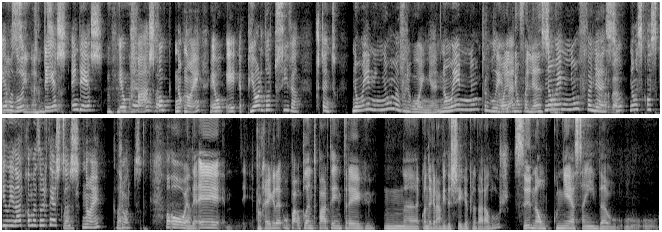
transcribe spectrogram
é uma dor Alucinante. 10 em 10. É o que faz com que. Não, não é? É, o- é a pior dor possível. Portanto, não é nenhuma vergonha, não é nenhum problema. Não é nenhum falhanço. Não é nenhum falhanço verdade. não se conseguir lidar com uma dor destas, não é? Claro. Pronto. Oh, oh Hélia, é, por regra, o, o plano de parto é entregue na- quando a grávida chega para dar à luz. Se não conhece ainda o- o-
